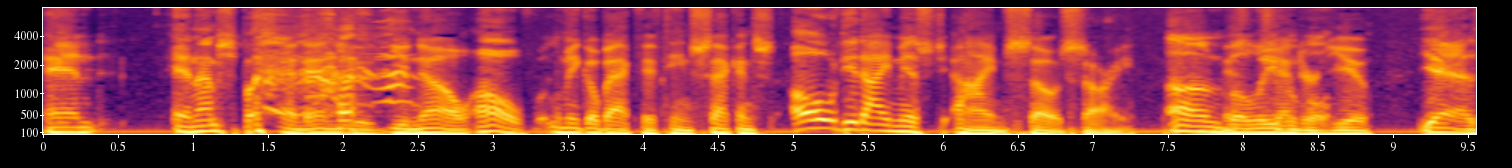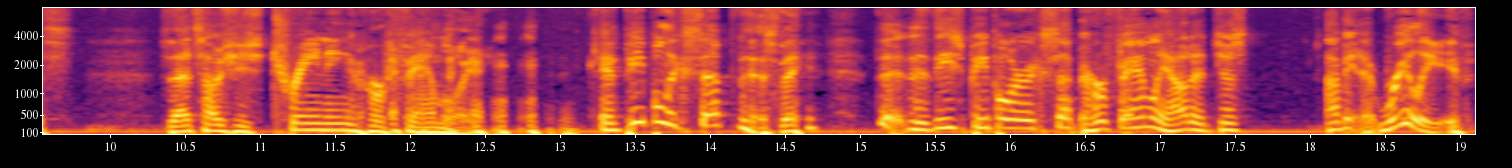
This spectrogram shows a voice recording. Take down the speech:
And and I'm sp- and then you you know oh let me go back 15 seconds. Oh did I miss I'm so sorry. Unbelievable. Misgendered you. Yes. So that's how she's training her family. And people accept this. They, these people are accept her family how to just I mean really if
